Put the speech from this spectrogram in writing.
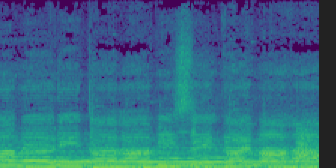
अमृत अभिषेकाय महामन्त्रपद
